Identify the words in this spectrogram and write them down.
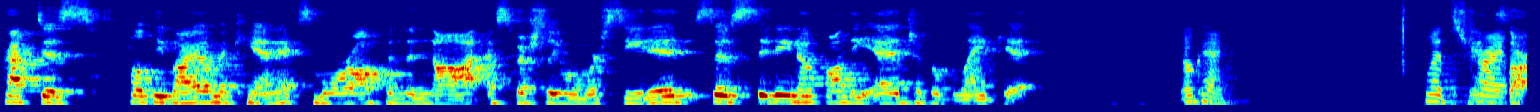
practice healthy biomechanics more often than not, especially when we're seated. So sitting up on the edge of a blanket. Okay. Let's try. it. sorry.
